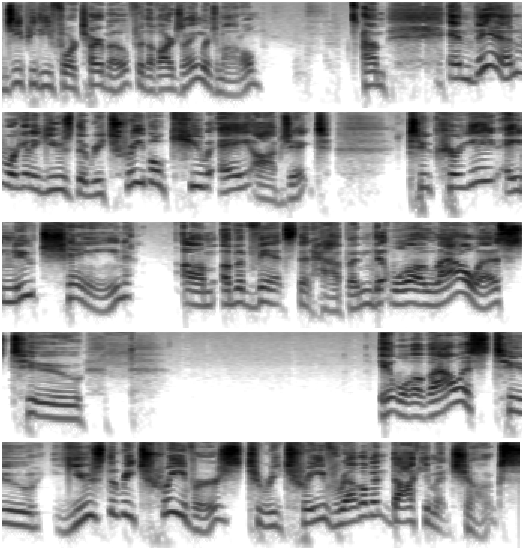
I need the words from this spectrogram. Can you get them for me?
GPT-4 Turbo for the large language model. Um, and then we're going to use the retrieval QA object to create a new chain um, of events that happen that will allow us to it will allow us to use the retrievers to retrieve relevant document chunks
